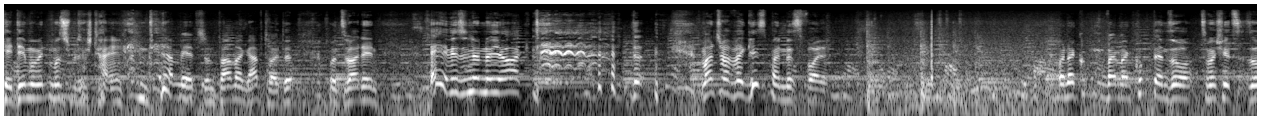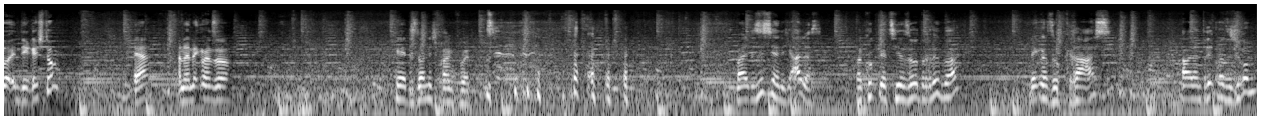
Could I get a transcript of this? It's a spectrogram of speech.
Okay, den Moment muss ich euch teilen. Den haben wir jetzt schon ein paar Mal gehabt heute. Und zwar den, ey, wir sind in New York. Manchmal vergisst man das voll. Und dann guckt, weil man guckt dann so, zum Beispiel jetzt so in die Richtung. Ja? Und dann denkt man so, Okay, das ist doch nicht Frankfurt. Weil das ist ja nicht alles. Man guckt jetzt hier so drüber, denkt man so krass, aber dann dreht man sich rum,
